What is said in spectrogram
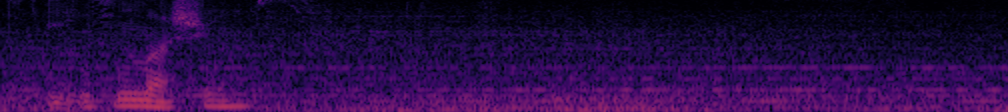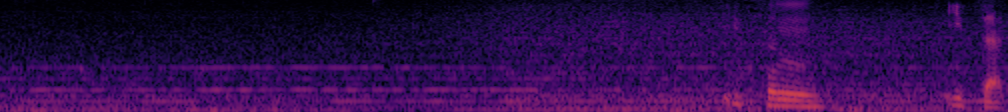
Just eating some mushrooms. Let's eat some. Let's eat that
